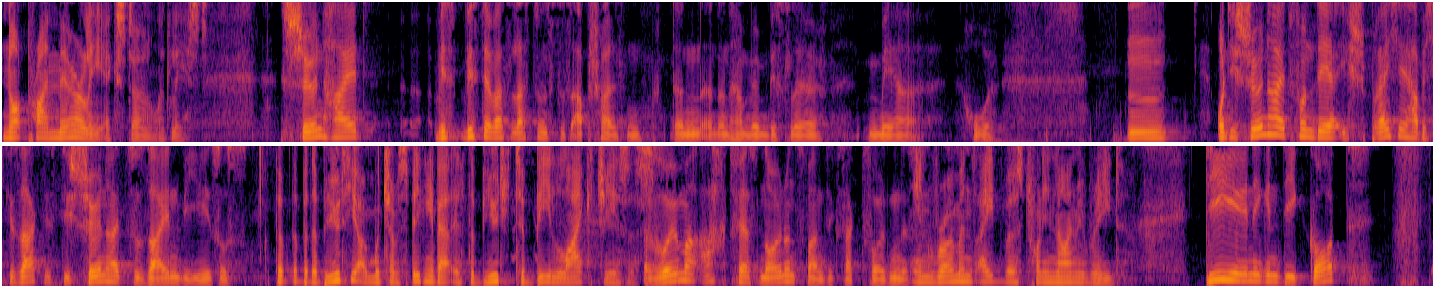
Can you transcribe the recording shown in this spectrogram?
not primarily external at least. Schönheit, wisst, wisst ihr was, lasst uns das abschalten. Dann, dann haben wir ein bisschen mehr Ruhe. Mm, Und die Schönheit, von der ich spreche, habe ich gesagt, ist die Schönheit zu sein wie Jesus. But, but, but the beauty on which I'm speaking about is the beauty to be like Jesus. Römer 8, Vers 29 sagt folgendes. In Romans 8, verse 29, we read, Diejenigen, die Gott f-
